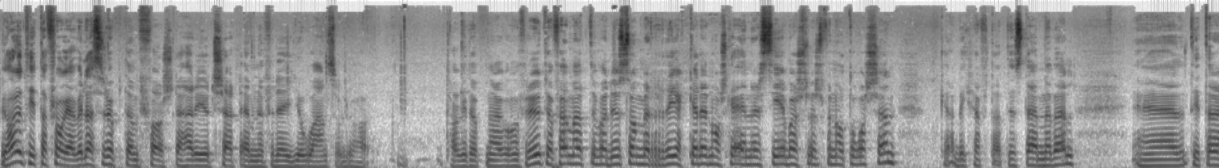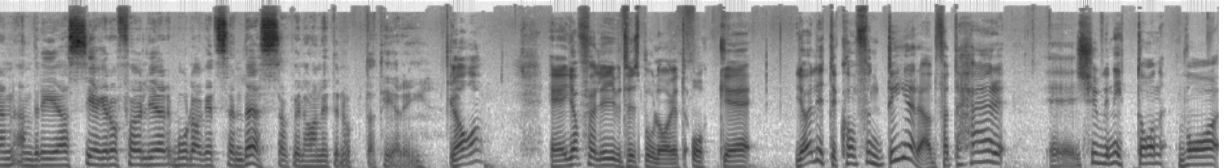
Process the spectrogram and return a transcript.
Vi har en tittarfråga. Vi läser upp den först. Det här är ju ett kärt ämne för dig, Johan, som du har tagit upp några gånger förut. Jag har för mig att det var du som rekade norska NRC börslös för nåt år sedan. Kan jag bekräfta att det stämmer väl? Eh, Tittaren Andreas Segerå följer bolaget sen dess och vill ha en liten uppdatering. Ja, eh, jag följer givetvis bolaget. och eh, Jag är lite konfunderad. för att det här eh, 2019 var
